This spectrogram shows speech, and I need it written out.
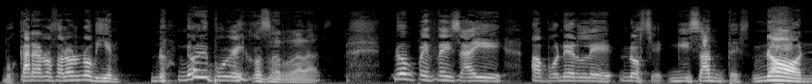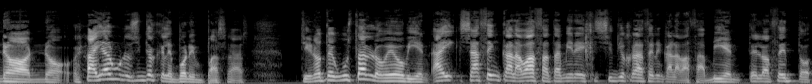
Buscar arroz al horno bien. No, no le pongáis cosas raras. No empecéis ahí a ponerle, no sé, guisantes. No, no, no. Hay algunos sitios que le ponen pasas. Si no te gustan, lo veo bien. Hay, se hace en calabaza también, hay sitios que lo hacen en calabaza. Bien, te lo acepto.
